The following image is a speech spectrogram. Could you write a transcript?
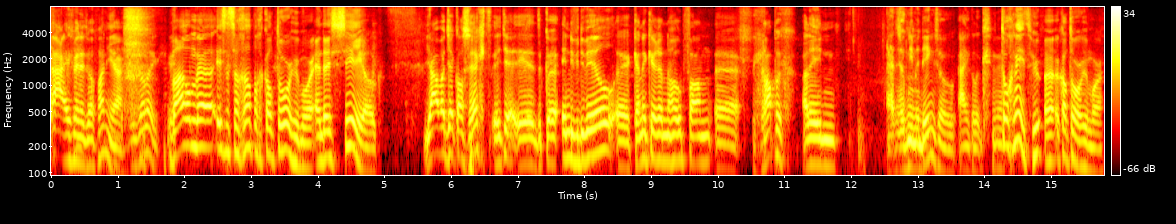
Ja, ik vind het wel funny, ja. Dat is wel leuk. Waarom eh, is het zo grappige kantoorhumor? En deze serie ook? Ja, wat Jack al zegt, weet je, eh, individueel eh, ken ik er een hoop van. Eh, grappig, alleen ja, het is ook niet mijn ding zo eigenlijk. Toch niet, hu- eh, kantoorhumor?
